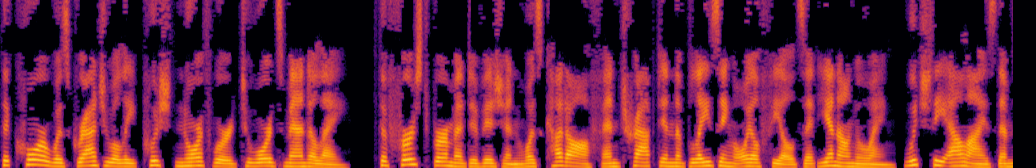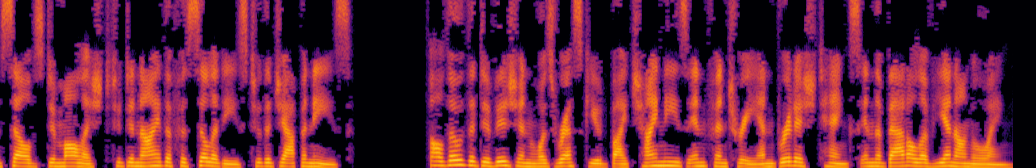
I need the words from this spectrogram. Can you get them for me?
The Corps was gradually pushed northward towards Mandalay. The 1st Burma Division was cut off and trapped in the blazing oilfields at Yenangyaung, which the Allies themselves demolished to deny the facilities to the Japanese. Although the division was rescued by Chinese infantry and British tanks in the Battle of Yenangyaung,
